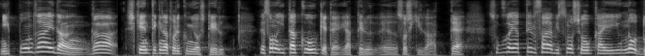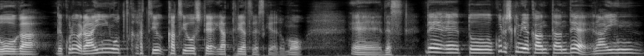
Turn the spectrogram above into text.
日本財団が試験的な取り組みをしている。で、その委託を受けてやってる、組織があって、そこがやってるサービスの紹介の動画。で、これは LINE を活用してやってるやつですけれども、えー、です。で、えっ、と、これ仕組みは簡単で、LINE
